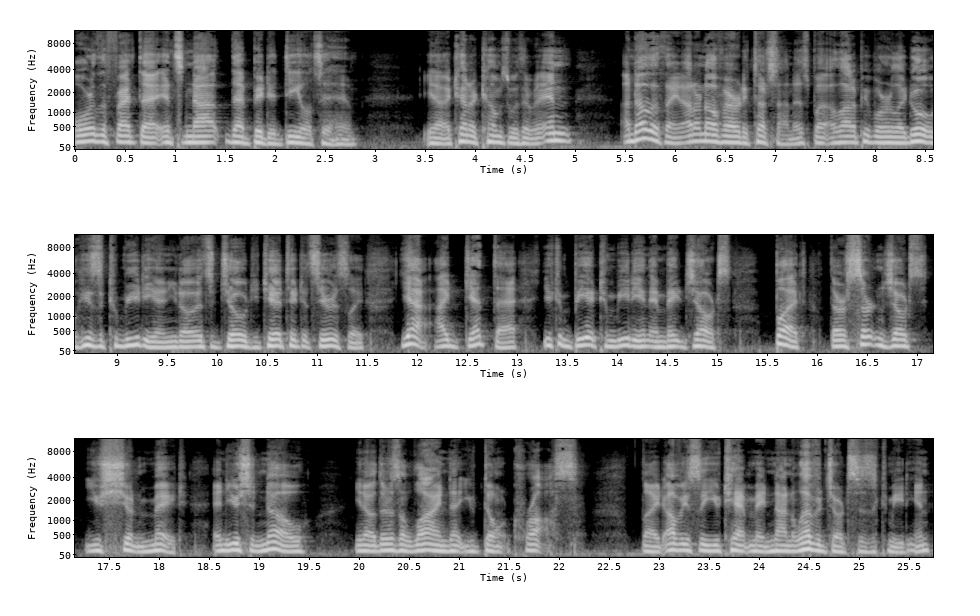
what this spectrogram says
or the fact that it's not that big a deal to him. You know, it kind of comes with it. And Another thing, I don't know if I already touched on this, but a lot of people are like, oh, he's a comedian, you know, it's a joke, you can't take it seriously. Yeah, I get that. You can be a comedian and make jokes, but there are certain jokes you shouldn't make. And you should know, you know, there's a line that you don't cross. Like, obviously, you can't make 9 11 jokes as a comedian.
